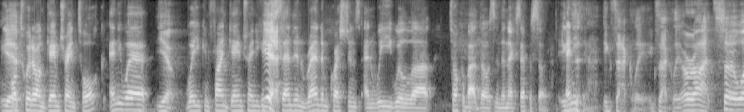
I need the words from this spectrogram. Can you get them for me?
yeah, or Twitter on Game Train Talk. Anywhere yeah. where you can find Game Train, you can Yeah. just send in random questions and we will uh, talk about those in the next episode. Anything. Exactly, exactly. All right, so uh,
